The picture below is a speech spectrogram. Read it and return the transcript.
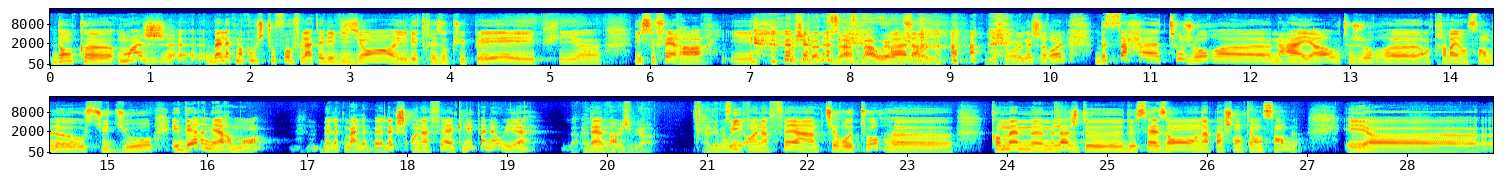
Donc, euh, moi, je, euh, Belek Makom, je la télévision, il est très occupé et puis il se fait rare. Il... bah ouais, voilà. toujours euh, ou toujours on travaille ensemble au studio. Et dernièrement, Belek on a fait un clip à Naouya. Hein. Baba. Oui, on a fait un petit retour. Euh, quand même, l'âge de, de, 16 ans, on n'a pas chanté ensemble. Et, euh,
